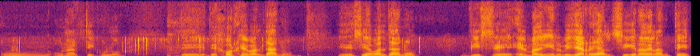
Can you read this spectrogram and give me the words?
un, un artículo de, de Jorge Valdano y decía Valdano Dice, el Madrid y el Villarreal siguen adelante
